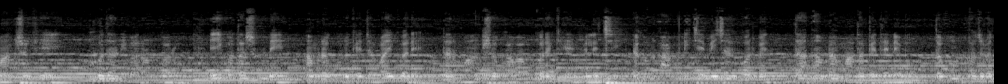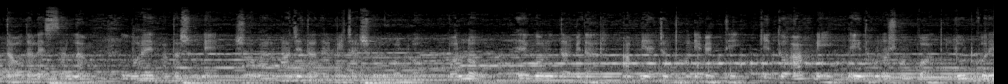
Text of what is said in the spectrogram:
মাংস খেয়ে ক্ষুধা নিবারণ করো। এই কথা শুনে আমরা গরুকে জবাই করে তার মাংস, কাবাব করে খেয়ে ফেলেছি। এখন আপনি যে বিচার করবেন, তা আমরা মাথা পেতে নেব। তখন হজরত দাউদ আলাইসাল্লাম উভয়ের কথা শুনে সবার মাঝে তাদের বিচার শুরু করল। বলল, হে গরুর দাবিদার, আপনি একজন ধনী ব্যক্তি। এই ধন সম্পদ লুট করে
